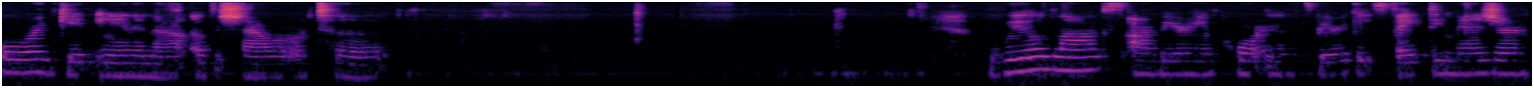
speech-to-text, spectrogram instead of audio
or get in and out of the shower or tub. Wheel locks are very important. It's very good safety measure.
